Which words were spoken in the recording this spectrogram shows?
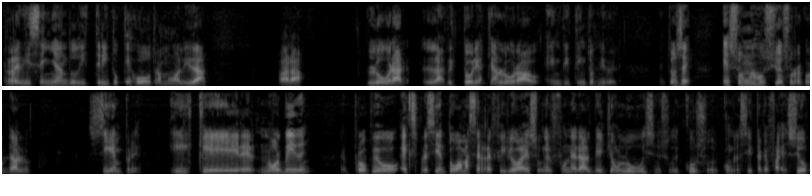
rediseñando distritos, que es otra modalidad, para lograr las victorias que han logrado en distintos niveles. Entonces, eso no es ocioso recordarlo siempre y que no olviden, el propio expresidente Obama se refirió a eso en el funeral de John Lewis, en su discurso, el congresista que falleció,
